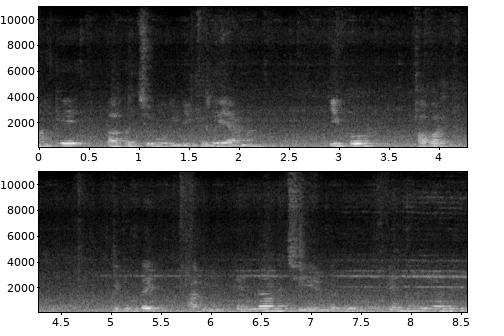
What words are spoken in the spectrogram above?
ആകെ പകച്ചുപോയിരിക്കുകയാണ് ഇപ്പോൾ അവർ ഇതിലൂടെ അഭി എന്താണ് ചെയ്യേണ്ടത് എന്നതിനായി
